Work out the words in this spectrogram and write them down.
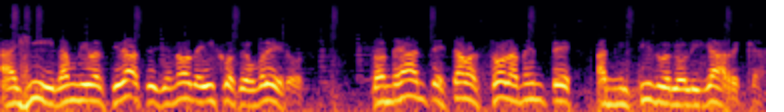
Allí la universidad se llenó de hijos de obreros, donde antes estaba solamente admitido el oligarca.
